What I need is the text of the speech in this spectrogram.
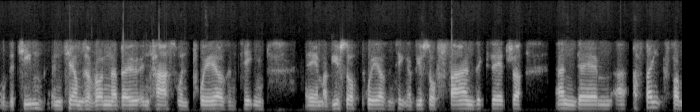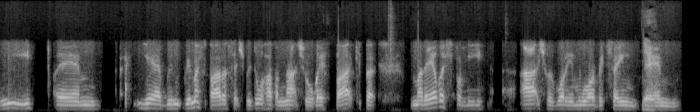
of the team in terms of running about and hassling players and taking um, abuse off players and taking abuse off fans, etc. And um, I, I, think for me, um, yeah, we, we miss Barisic. We don't have a natural left back, but Morelos for me, I actually worry more every time yeah. um,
